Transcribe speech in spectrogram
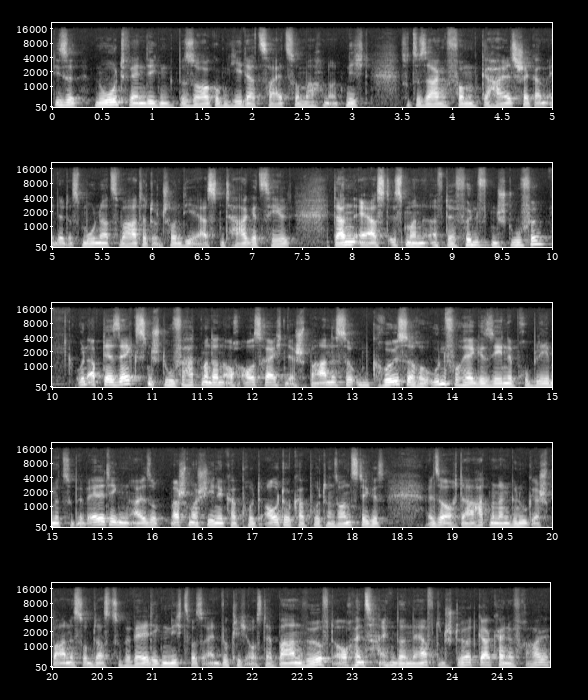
diese notwendigen Besorgungen jederzeit zu machen und nicht sozusagen vom Gehaltscheck am Ende des Monats wartet und schon die ersten Tage zählt. Dann erst ist man auf der fünften Stufe und ab der sechsten Stufe hat man dann auch ausreichend Ersparnisse, um größere, unvorhergesehene Probleme zu bewältigen. Also Waschmaschine kaputt, Auto kaputt und sonstiges. Also auch da hat man dann genug Ersparnisse, um das zu bewältigen. Nichts, was einen wirklich aus der Bahn wirft, auch wenn es einen dann nervt und stört, gar keine Frage.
